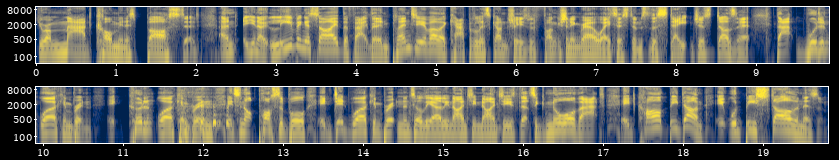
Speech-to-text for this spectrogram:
you're a mad communist bastard. And you know, leaving aside the fact that in plenty of other capitalist countries with functioning railway systems, the state just does it. That wouldn't work in Britain. It couldn't work in Britain. it's not possible. It did work in Britain until the early 1990s. Let's ignore that. It can't be done. It would be Stalinism.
